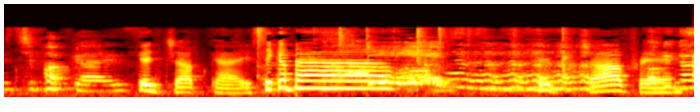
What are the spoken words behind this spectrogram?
Good job, guys. Good job, guys. Take a bow. Good job, Okay, friends. guys.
